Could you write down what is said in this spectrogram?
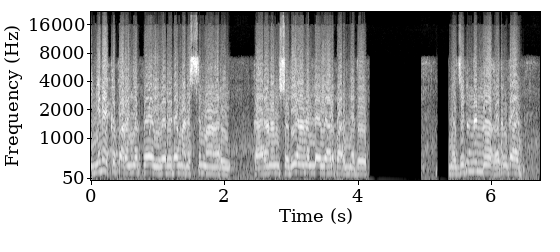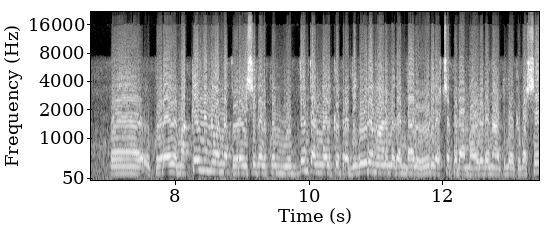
ഇങ്ങനെയൊക്കെ പറഞ്ഞപ്പോ ഇവരുടെ മനസ്സ് മാറി. കാരണം ശരിയാണല്ലോ ഇയാൾ പറഞ്ഞത്. കുറെ മക്കയിൽ നിന്ന് വന്ന കുറേശുകൾക്കും യുദ്ധം തങ്ങൾക്ക് പ്രതികൂലമാണെന്ന് കണ്ടാൽ ഓടി രക്ഷപ്പെടാം അവരുടെ നാട്ടിലേക്ക്. പക്ഷേ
